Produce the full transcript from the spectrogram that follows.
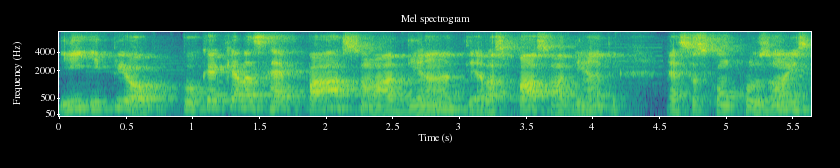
E, e pior, por que que elas repassam adiante, elas passam adiante essas conclusões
